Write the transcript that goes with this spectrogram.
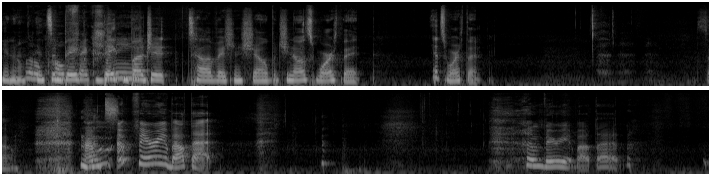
You know, Little it's a big, Fiction-y. big budget television show, but you know it's worth it. It's worth it. So, I'm, I'm very about that. I'm very about that. I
